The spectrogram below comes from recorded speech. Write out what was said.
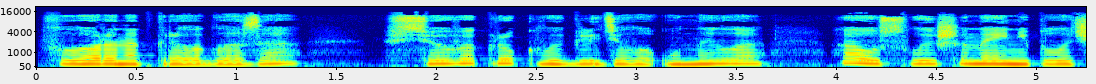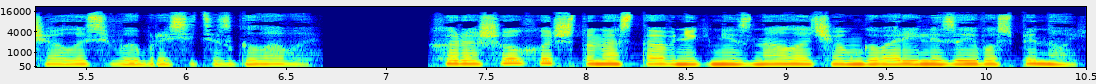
Флорен открыла глаза, все вокруг выглядело уныло, а услышанное не получалось выбросить из головы. Хорошо хоть, что наставник не знал, о чем говорили за его спиной.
